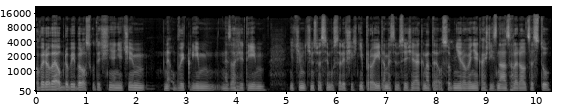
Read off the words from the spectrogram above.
Covidové období bylo skutečně něčím neobvyklým, nezažitým, něčím, čím jsme si museli všichni projít a myslím si, že jak na té osobní rovině každý z nás hledal cestu,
